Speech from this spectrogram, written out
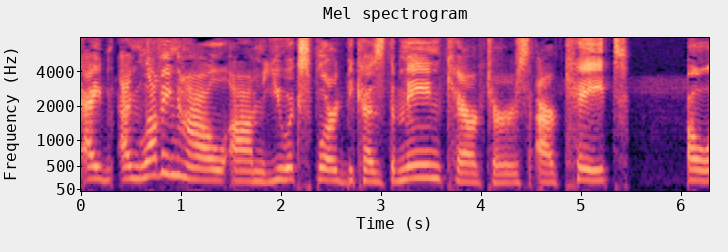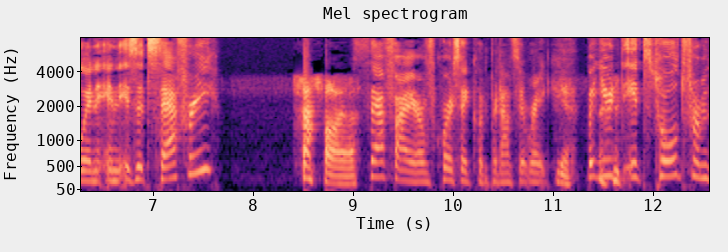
I I'm loving how um you explored because the main characters are Kate, Owen, and is it Safri? Sapphire. Sapphire, of course, I couldn't pronounce it right. Yeah. but you, it's told from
